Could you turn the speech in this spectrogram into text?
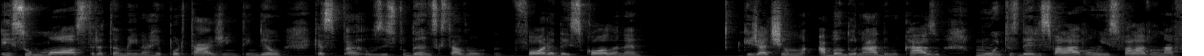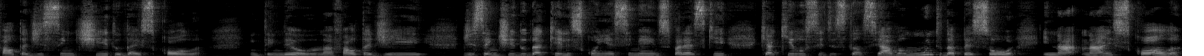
isso mostra também na reportagem, entendeu? Que as, os estudantes que estavam fora da escola, né, que já tinham abandonado no caso, muitos deles falavam isso, falavam na falta de sentido da escola, entendeu? Na falta de, de sentido daqueles conhecimentos. Parece que, que aquilo se distanciava muito da pessoa. E na, na escola,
